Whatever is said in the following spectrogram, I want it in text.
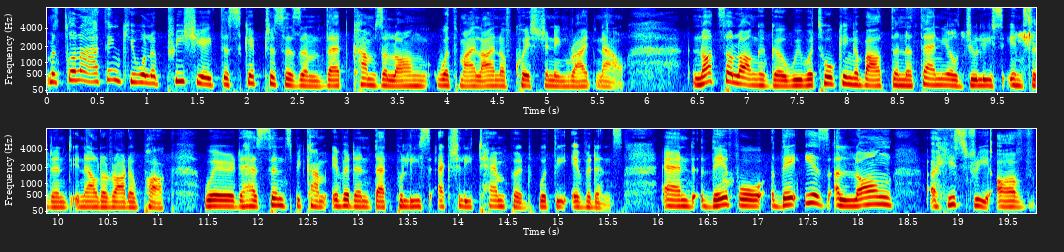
Ms. Cola, I think you will appreciate the skepticism that comes along with my line of questioning right now. Not so long ago, we were talking about the Nathaniel Julius incident in Eldorado Park, where it has since become evident that police actually tampered with the evidence. And therefore, there is a long uh, history of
